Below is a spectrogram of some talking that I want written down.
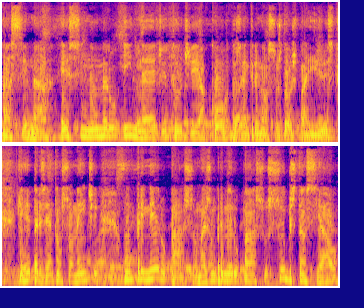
assinar esse número inédito de acordos entre nossos dois países, que representam somente um primeiro passo, mas um primeiro passo substancial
